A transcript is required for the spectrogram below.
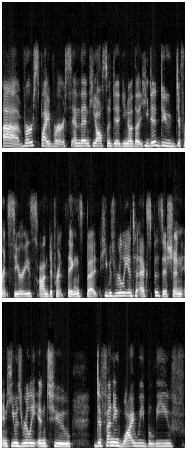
uh, verse by verse. And then he also did, you know, the he did do different series on different things, but he was really into exposition and he was really into defending why we believe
